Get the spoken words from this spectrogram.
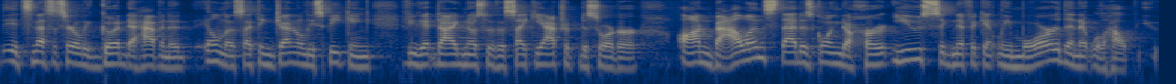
it's necessarily good to have an illness. I think generally speaking, if you get diagnosed with a psychiatric disorder, on balance, that is going to hurt you significantly more than it will help you.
